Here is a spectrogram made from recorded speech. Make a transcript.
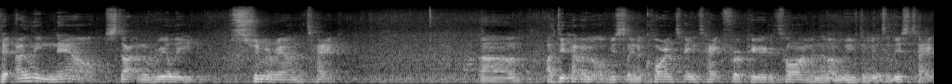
they're only now starting to really swim around the tank. Um, I did have them obviously in a quarantine tank for a period of time and then I moved them into this tank.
